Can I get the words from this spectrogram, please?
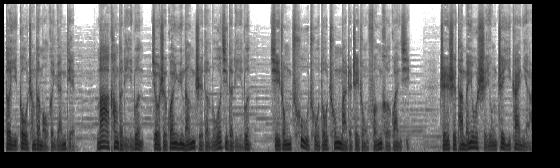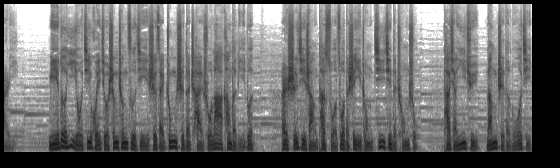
得以构成的某个原点。拉康的理论就是关于能指的逻辑的理论，其中处处都充满着这种缝合关系，只是他没有使用这一概念而已。米勒一有机会就声称自己是在忠实的阐述拉康的理论，而实际上他所做的是一种激进的重述。他想依据能指的逻辑，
